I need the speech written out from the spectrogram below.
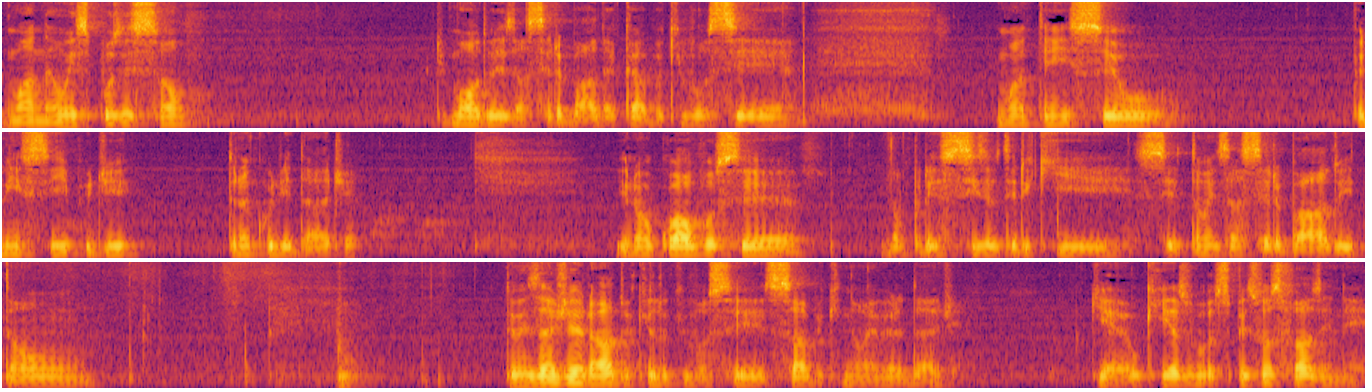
Uma não exposição de modo exacerbado acaba que você mantém seu princípio de tranquilidade e no qual você não precisa ter que ser tão exacerbado e tão tão exagerado aquilo que você sabe que não é verdade, que é o que as, as pessoas fazem, né?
